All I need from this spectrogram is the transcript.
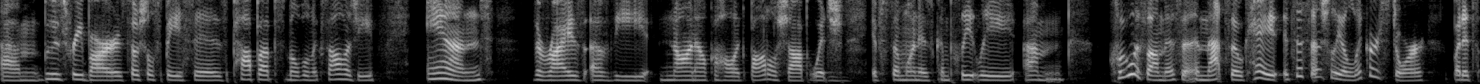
um, booze-free bars, social spaces, pop-ups, mobile mixology, and the rise of the non-alcoholic bottle shop, which, mm-hmm. if someone is completely um, clueless on this, and that's okay. It's essentially a liquor store, but it's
